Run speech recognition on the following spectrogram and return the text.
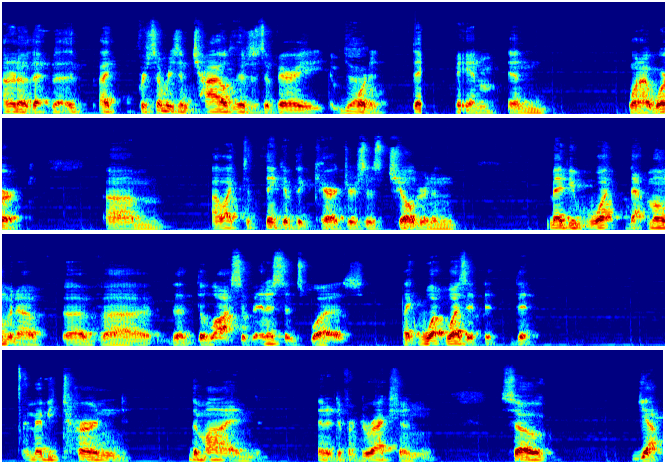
i don't know that uh, i for some reason childhood is a very important yeah. thing for me in in when i work um i like to think of the characters as children and maybe what that moment of of uh, the the loss of innocence was. Like, what was it that that maybe turned the mind in a different direction? So, yeah.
